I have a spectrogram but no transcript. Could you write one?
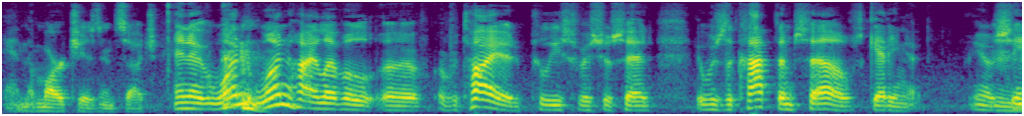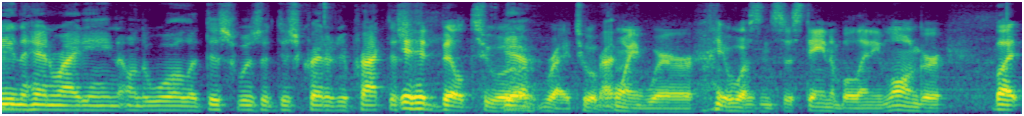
and the marches and such. And one one high level uh, retired police official said it was the cop themselves getting it. You know, mm-hmm. seeing the handwriting on the wall that this was a discredited practice. It had built to a yeah. right to a right. point where it wasn't sustainable any longer. But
